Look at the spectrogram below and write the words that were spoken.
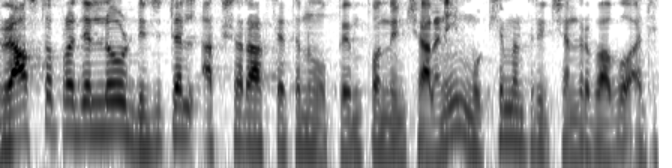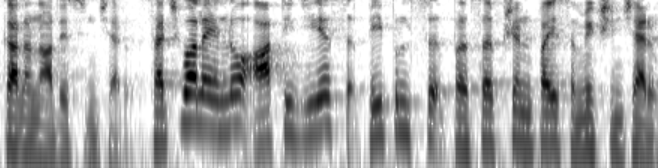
రాష్ట్ర ప్రజల్లో డిజిటల్ అక్షరాస్యతను పెంపొందించాలని ముఖ్యమంత్రి చంద్రబాబు అధికారులను ఆదేశించారు. సచివాలయంలో ఆర్టీజీఎస్ పీపుల్స్ పర్సెప్షన్ పై సమీక్షించారు.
